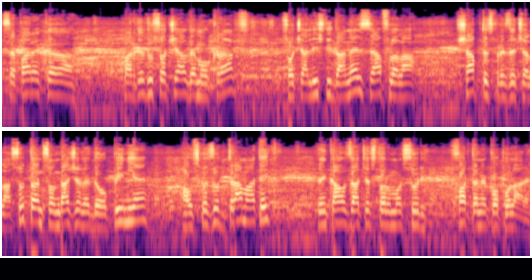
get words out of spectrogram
Se pare că Partidul Social Democrat, socialiștii danezi, se află la 17% în sondajele de opinie, au scăzut dramatic din cauza acestor măsuri foarte nepopulare.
